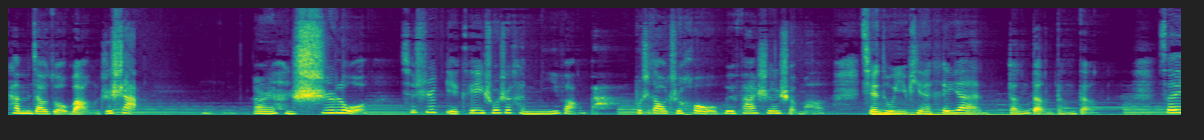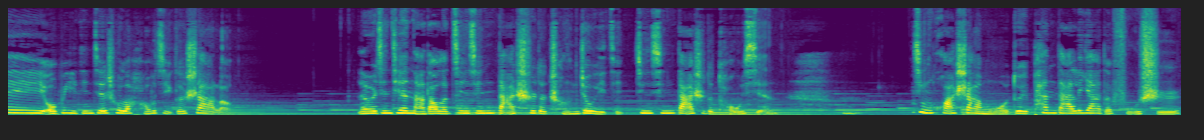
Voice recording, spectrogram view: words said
他们叫做网之煞，嗯，让人很失落，其实也可以说是很迷惘吧，不知道之后会发生什么，前途一片黑暗等等等等，所以我们已经接触了好几个煞了。然而今天拿到了静心大师的成就以及静心大师的头衔。净化煞魔对潘达利亚的腐蚀，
